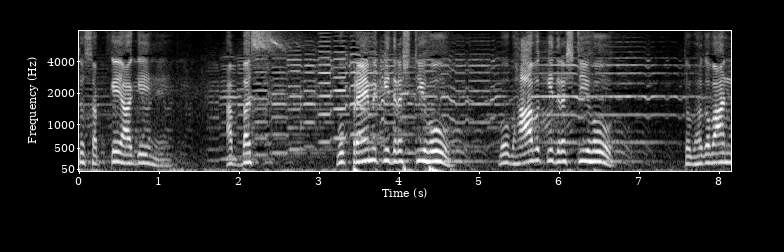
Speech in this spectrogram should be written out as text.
तो सबके आगे हैं। अब बस, वो प्रेम की दृष्टि हो, वो भाव की दृष्टि हो तो भगवान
